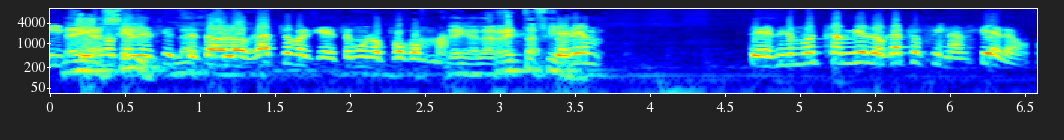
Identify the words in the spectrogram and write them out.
y tengo que decirte todos los gastos porque son unos pocos más. Venga, la recta final. Tenemos, también los gastos financieros,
